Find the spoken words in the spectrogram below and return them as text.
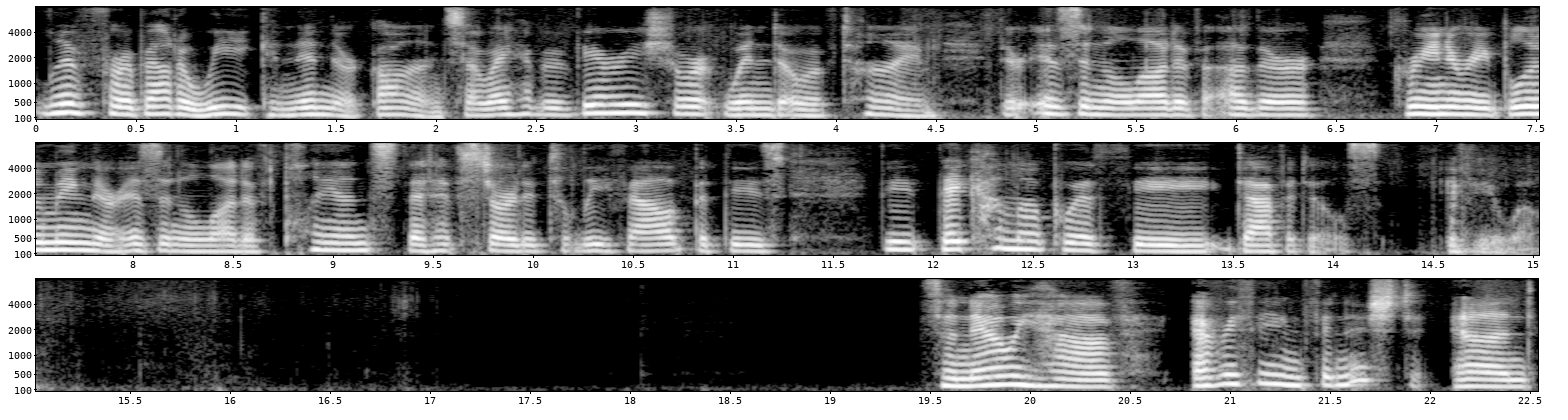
live for about a week and then they're gone. So I have a very short window of time. There isn't a lot of other greenery blooming. There isn't a lot of plants that have started to leaf out, but these the, they come up with the daffodils, if you will. So now we have everything finished and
